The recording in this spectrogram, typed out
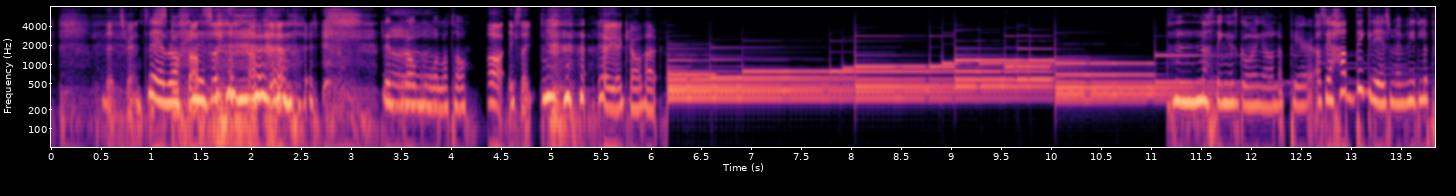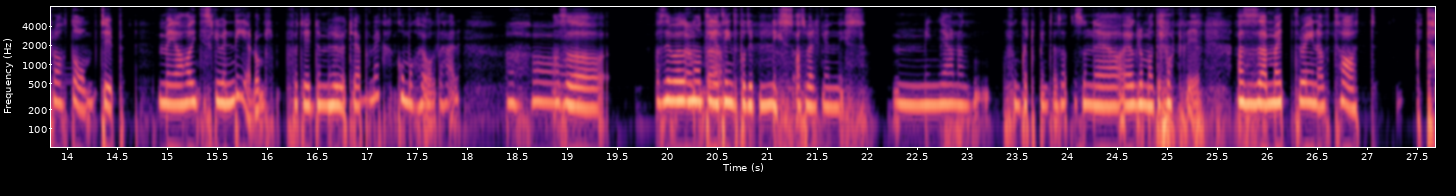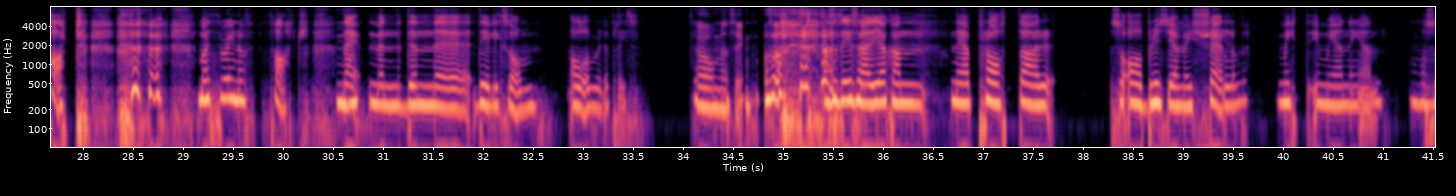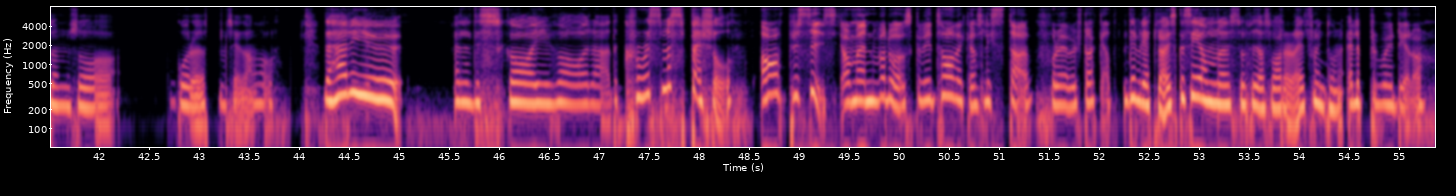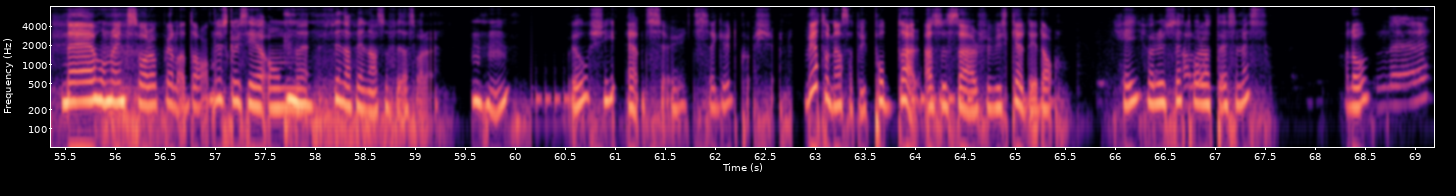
det tror jag inte Det är är bra. stor chans att det händer. Det är ett bra mål att ha. Ja, exakt. Höga krav här. Nothing is going on up here. Alltså jag hade grejer som jag ville prata om, typ. men jag har inte skrivit ner dem för att jag är dum i huvudet. Jag bara, men jag kan komma ihåg det här. Alltså, alltså det var Vem någonting jag tänkte på typ nyss. Alltså verkligen nyss. Min hjärna funkar typ inte så. att- Alltså när jag, jag glömmer alltid bort grejer. Alltså såhär, my train of thought. Thought? my train of thought. Mm. Nej men den, eh, det är liksom all over the place. Ja, men same. Alltså, Alltså det är så här, jag kan, när jag pratar så avbryter jag mig själv mitt i meningen och sen så går det åt något annat håll. Det här är ju, eller det ska ju vara the Christmas special. Ja, precis. Ja, men vadå, ska vi ta veckans lista? Får det överstökat? Det blir jättebra. Vi ska se om eh, Sofia svarar. då. Jag tror inte hon... Eller Vad är det då? Nej, hon har inte svarat på hela dagen. nu ska vi se om Mm. eh, fina fina Sofia svarar. Mhm. Will she answer? It's a good question. Vet hon ens att vi poddar? Alltså så här, för vi skrev det idag. Hej, har du sett Hallå? vårt sms? Hallå? Nej,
